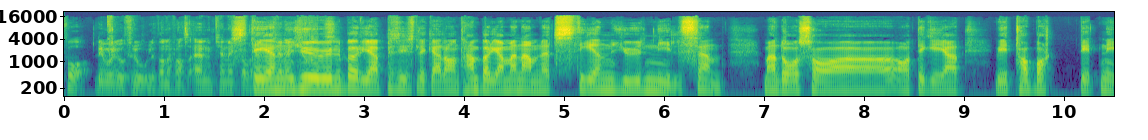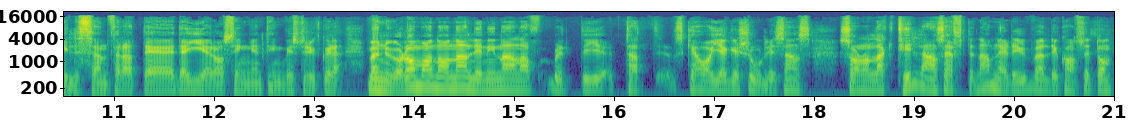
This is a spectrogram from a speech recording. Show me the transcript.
två. Det vore otroligt om det fanns en en Sten Olsson. börjar precis likadant. Han börjar med namnet Sten Hjul Nilsen. Men då sa ATG att vi tar bort ditt Nilsen för att det, det ger oss ingenting. Vi stryker det. Men nu har de av någon anledning när han har blivit, tatt, ska ha Jägersro-licens så har de lagt till hans efternamn här. Det är ju väldigt konstigt. De,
